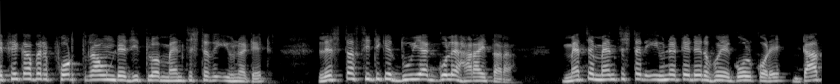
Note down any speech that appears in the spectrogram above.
এফএ কাপের ফোর্থ রাউন্ডে জিতল ম্যানচেস্টার ইউনাইটেড লেস্টার সিটিকে দুই এক গোলে হারায় তারা। ম্যাচে ম্যানচেস্টার ইউনাইটেডের হয়ে গোল করে ডাচ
